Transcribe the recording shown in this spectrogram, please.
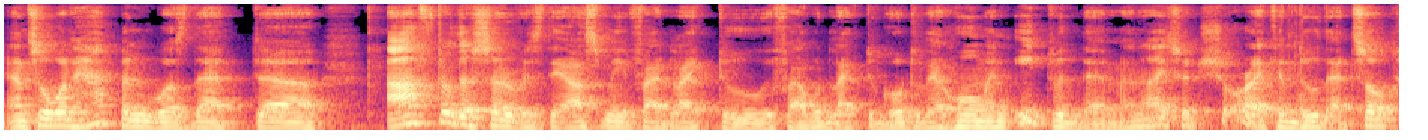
And so what happened was that uh, after the service they asked me if i'd like to if i would like to go to their home and eat with them and i said sure i can do that. So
